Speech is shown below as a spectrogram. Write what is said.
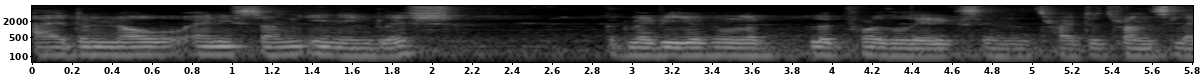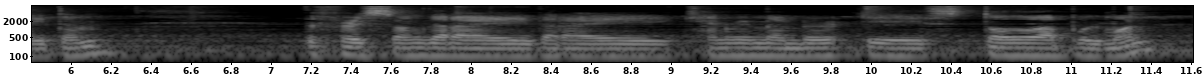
I don't know any song in English, but maybe you can look look for the lyrics and try to translate them. The first song that I that I can remember is Todo a Pulmón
